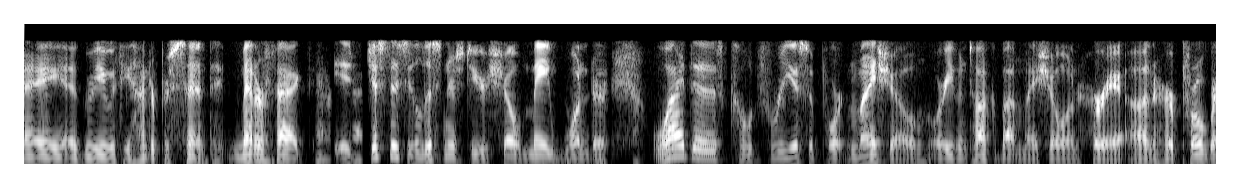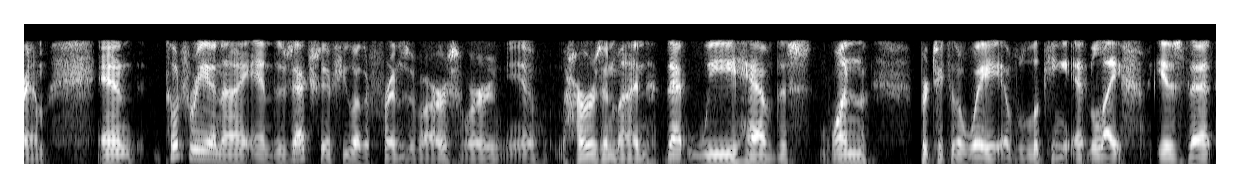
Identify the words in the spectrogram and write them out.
agree with you 100%. Matter of fact, it, just as the listeners to your show may wonder, why does Coach Rea support my show or even talk about my show on her on her program? And Coach Rea and I, and there's actually a few other friends of ours, or you know, hers and mine, that we have this one particular way of looking at life. Is that,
